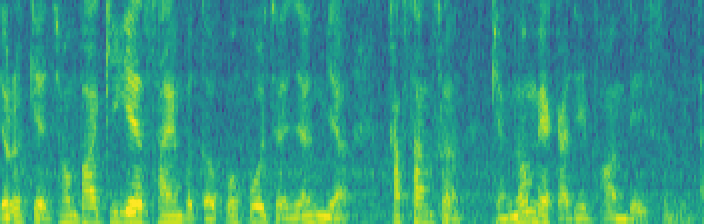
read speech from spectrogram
이렇게 초음파 기계 사용부터 복부 전형력, 갑상선, 경동맥까지 포함되어 있습니다.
